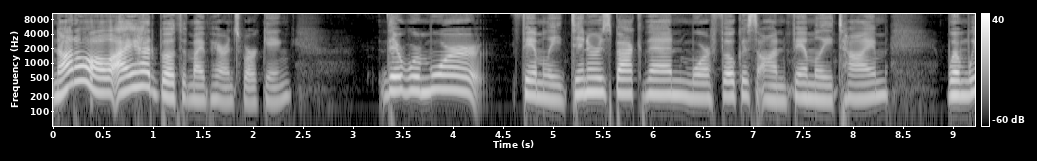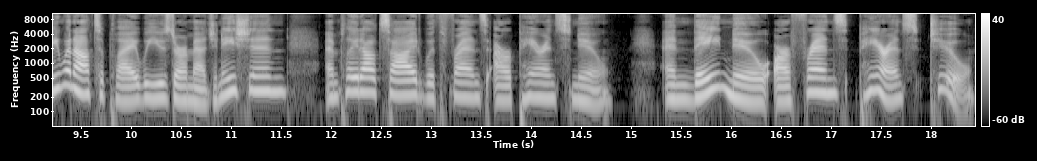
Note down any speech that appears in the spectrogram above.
Not all, I had both of my parents working. There were more family dinners back then, more focus on family time. When we went out to play, we used our imagination and played outside with friends our parents knew. And they knew our friends' parents too.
